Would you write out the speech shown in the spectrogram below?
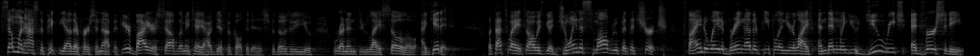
someone has to pick the other person up. If you're by yourself, let me tell you how difficult it is. For those of you running through life solo, I get it. But that's why it's always good. Join a small group at the church. Find a way to bring other people into your life. And then when you do reach adversity,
